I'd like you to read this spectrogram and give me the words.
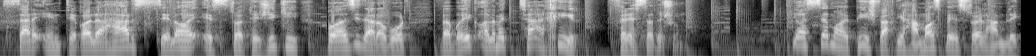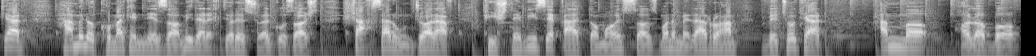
سر انتقال هر سلاح استراتژیکی بازی در آورد و با یک عالم تأخیر فرستادشون. یا سه ماه پیش وقتی حماس به اسرائیل حمله کرد همه نوع کمک نظامی در اختیار اسرائیل گذاشت. شخصا اونجا رفت. پیشنویس قدنامه های سازمان ملل رو هم وتو کرد. اما حالا با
